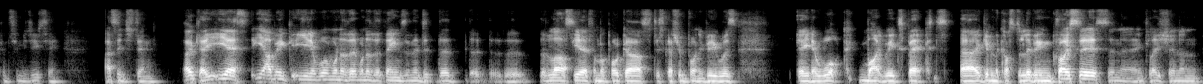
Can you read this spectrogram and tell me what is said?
consumer duty. That's interesting. Okay, yes, yeah. I mean, you know, one of the one of the themes in the the the, the, the last year from a podcast discussion point of view was, you know, what might we expect uh, given the cost of living crisis and uh, inflation and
